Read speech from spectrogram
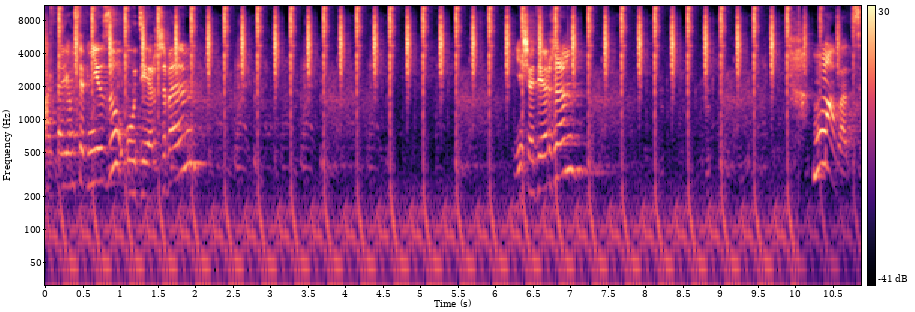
Остаемся внизу, удерживаем. Еще держим. Молодцы.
